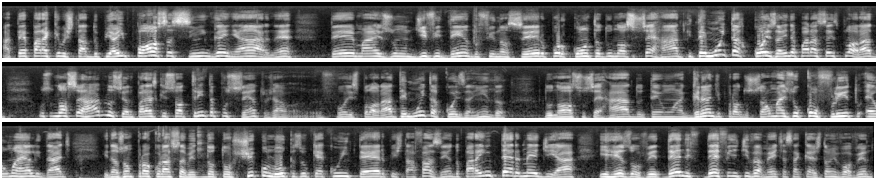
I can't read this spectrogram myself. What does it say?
até para que o Estado do Piauí possa sim ganhar, né? ter mais um dividendo financeiro por conta do nosso cerrado, que tem muita coisa ainda para ser explorado. O nosso cerrado, Luciano, parece que só 30% já foi explorado, tem muita coisa ainda do nosso cerrado, tem uma grande produção, mas o conflito é uma realidade e nós vamos procurar saber do doutor Chico Lucas o que é que o Interp está fazendo para intermediar e resolver de definitivamente essa questão envolvendo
